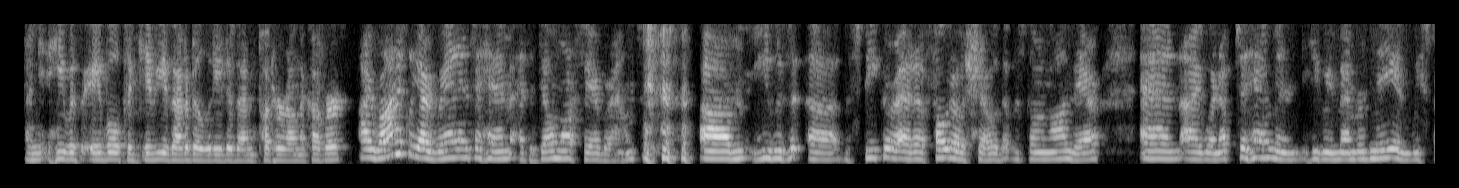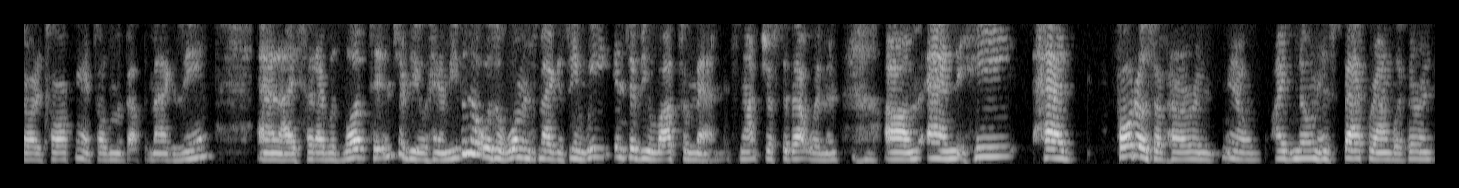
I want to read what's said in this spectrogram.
And he was able to give you that ability to then put her on the cover. Ironically, I ran into him at the Del Mar Fairgrounds. um, he was uh, the speaker at a photo show that was going on there. And I went up to him and he remembered me and we started talking. I told him about the magazine. And I said I would love to interview him, even though it was a woman's magazine. We interview lots of men. It's not just about women. Mhm. Um, and he had photos of her, and you know I'd known his background with her, and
